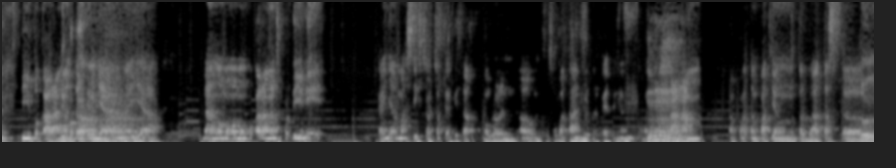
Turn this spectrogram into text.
di pekarangan, Di pekarangan. tentunya iya nah ngomong-ngomong pekarangan seperti ini kayaknya masih cocok ya kita ngobrolin uh, untuk sobat tani terkait dengan Hmm. tanam apa tempat yang terbatas uh, Betul.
